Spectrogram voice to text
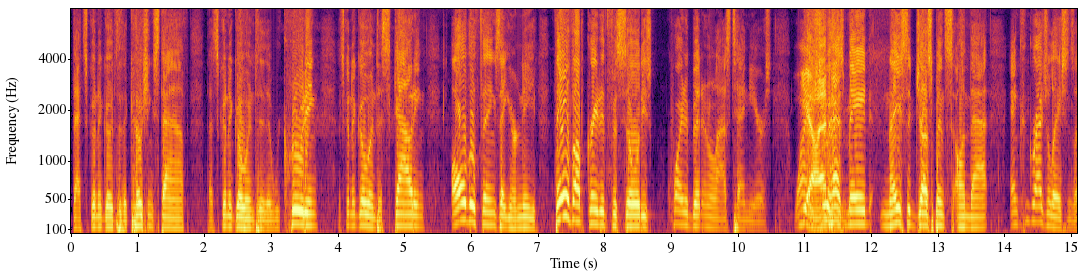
that's going to go to the coaching staff, that's going to go into the recruiting, it's going to go into scouting, all the things that you need. They have upgraded facilities quite a bit in the last 10 years. YSU Yeah, I has mean- made nice adjustments on that. And congratulations. I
